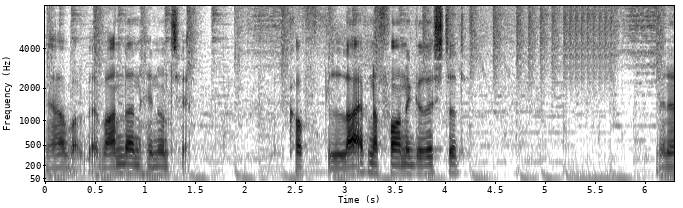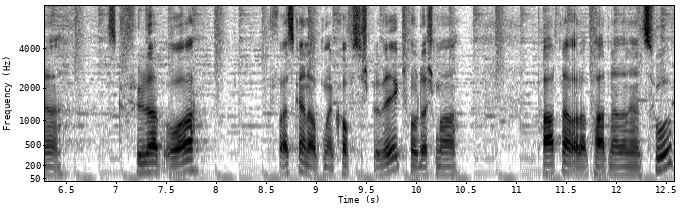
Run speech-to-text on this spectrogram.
Jawohl, wir wandern hin und her. Kopf bleibt nach vorne gerichtet. Wenn ihr das Gefühl habt, oh, ich weiß gar nicht, ob mein Kopf sich bewegt, holt euch mal Partner oder Partnerin hinzu,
